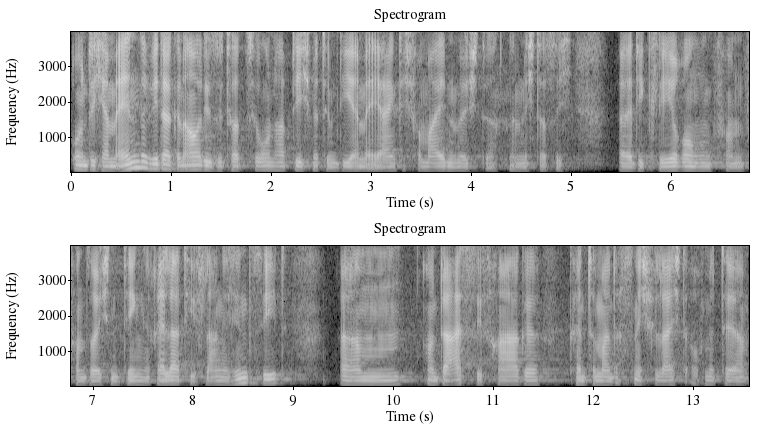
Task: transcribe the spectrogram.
und ich am Ende wieder genau die Situation habe, die ich mit dem DMA eigentlich vermeiden möchte, nämlich dass sich äh, die Klärung von, von solchen Dingen relativ lange hinzieht. Ähm, und da ist die Frage, könnte man das nicht vielleicht auch mit der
